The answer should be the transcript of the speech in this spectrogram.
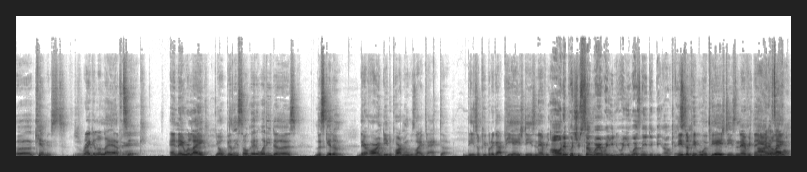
uh chemist, just regular lab tech, and they were like, "Yo, Billy's so good at what he does. Let's get him." Their R and D department was like backed up. These are people that got PhDs and everything. Oh, they put you somewhere where you where you wasn't need to be. Okay, These see. are people with PhDs and everything. Ah, and they were like.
